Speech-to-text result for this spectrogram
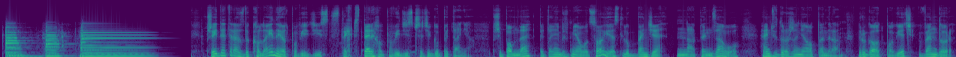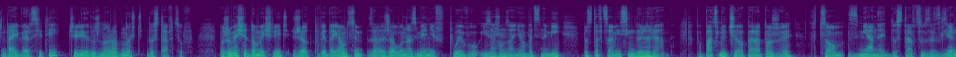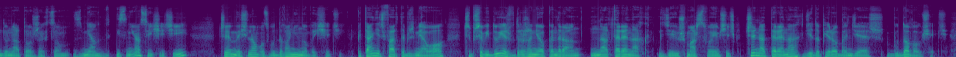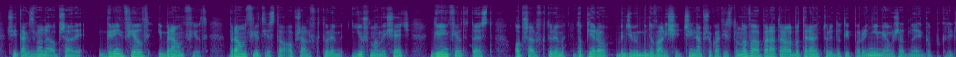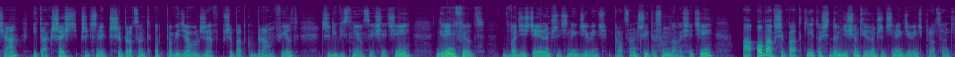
Przejdę teraz do kolejnej odpowiedzi z tych czterech odpowiedzi z trzeciego pytania. Przypomnę, pytanie brzmiało, co jest lub będzie napędzało chęć wdrożenia Open Run. Druga odpowiedź, vendor diversity, czyli różnorodność dostawców. Możemy się domyślić, że odpowiadającym zależało na zmianie wpływu i zarządzaniu obecnymi dostawcami single run. Popatrzmy, czy operatorzy chcą zmiany dostawców ze względu na to, że chcą zmian w istniejącej sieci, czy myślą o zbudowaniu nowej sieci. Pytanie czwarte brzmiało, czy przewidujesz wdrożenie Open RAN na terenach, gdzie już masz swoją sieć, czy na terenach, gdzie dopiero będziesz budował sieć, czyli tak zwane obszary Greenfield i Brownfield. Brownfield jest to obszar, w którym już mamy sieć. Greenfield to jest obszar, w którym dopiero będziemy budowali sieć. Czyli na przykład jest to nowy operator albo teren, który do tej pory nie miał żadnego pokrycia. I tak, 6,3% odpowiedziało, że w przypadku Brownfield, czyli w istniejącej sieci. Greenfield 21,9%, czyli to są nowe sieci, a oba przypadki to 71,9%.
